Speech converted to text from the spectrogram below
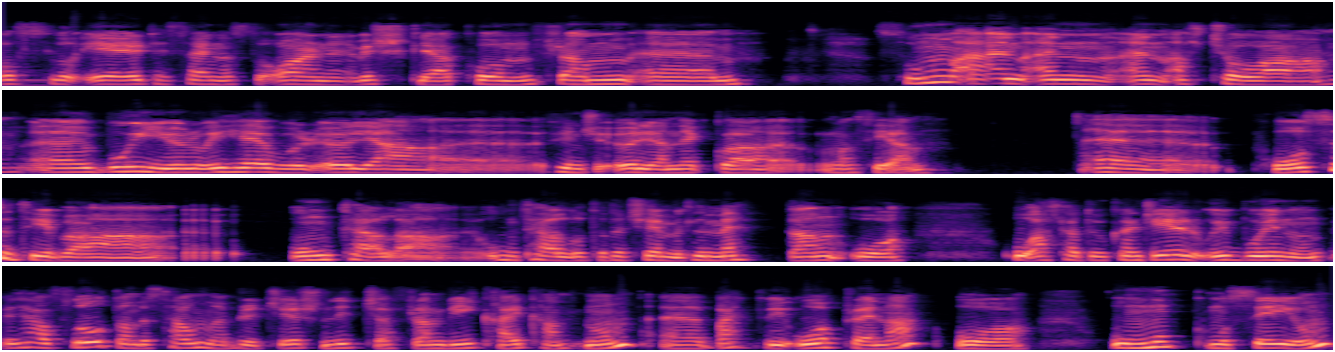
Oslo er til senaste årene virkelig har kommet fram eh, som en, en, en altjoa eh, bojer og i hever ølja, finnes jo ølja nekva, man sier, eh, positiva omtala, omtala til det kommer til mettan og og allt att du kan göra i bojen. Vi har flotande saunabridger som ligger fram vid kajkanten, eh, bakt vi Åprena og, og Munch Museum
